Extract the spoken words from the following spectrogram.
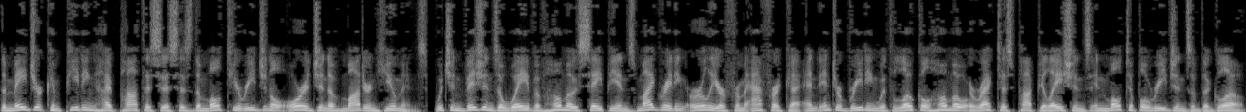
The major competing hypothesis is the multi-regional origin of modern humans, which envisions a wave of Homo sapiens migrating earlier from Africa and interbreeding with local Homo erectus populations in multiple regions of the globe.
